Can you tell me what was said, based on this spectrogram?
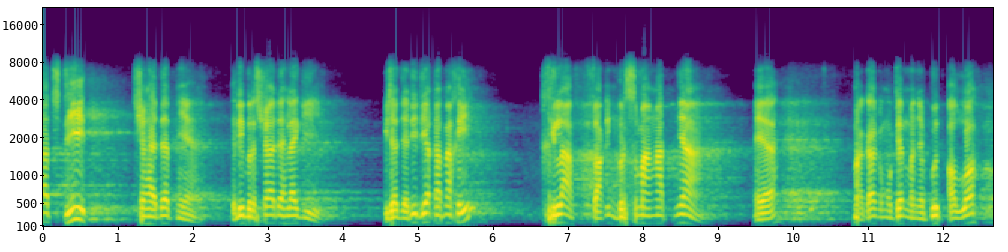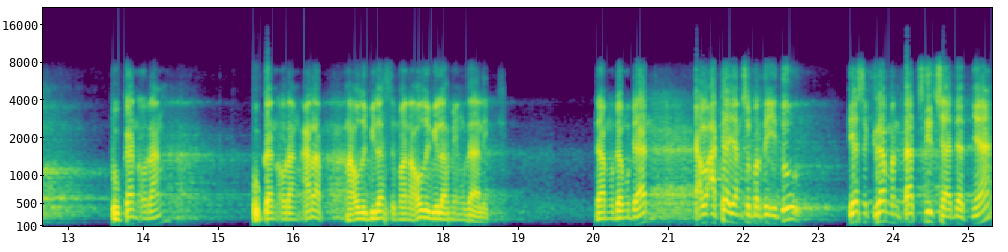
tajdid syahadatnya. Jadi bersyahadah lagi. Bisa jadi dia karena khilaf, saking bersemangatnya ya. Maka kemudian menyebut Allah bukan orang bukan orang Arab. Nauzubillah semua nauzubillah min dzalik. Dan mudah-mudahan kalau ada yang seperti itu dia segera mentajdid syahadatnya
